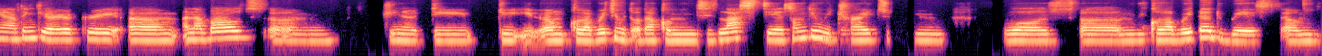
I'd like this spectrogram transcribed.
Yeah, I think I agree. Um, and about um, you know, the the um collaborating with other communities. Last year, something we tried to do was um we collaborated with um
